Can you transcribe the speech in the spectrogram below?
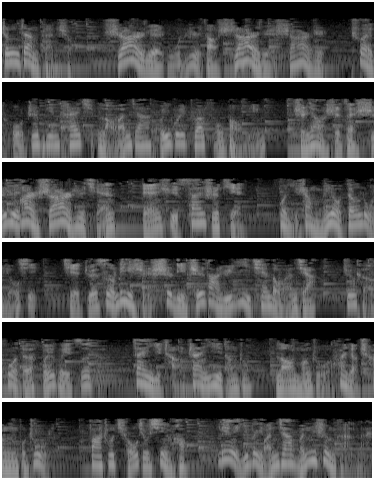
征战感受。十二月五日到十二月十二日，率土之滨开启老玩家回归专服报名，只要是在十月二十二日前连续三十天或以上没有登录游戏，且角色历史势力值大于一千的玩家，均可获得回归资格。在一场战役当中。老盟主快要撑不住了，发出求救信号。另一位玩家闻讯赶来，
